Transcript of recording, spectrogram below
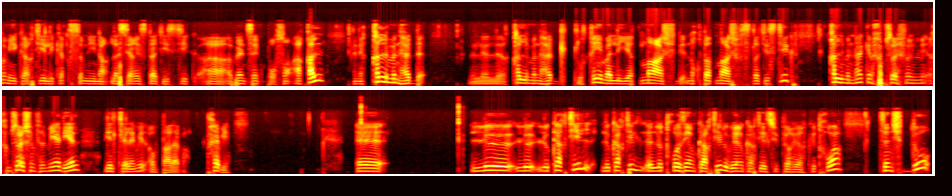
premier quartile اللي كيقسم لينا la série statistique 25% أقل يعني قل من هاد قل من هاد القيمه اللي هي 12 نقطه 12 في ال statistique قل منها كاين 25% 25% ديال ديال التلاميذ أو الطلبة. très bien. le, le, le quartile, le quartile, le troisième quartile, ou bien le quartile supérieur Q3, تنشدو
